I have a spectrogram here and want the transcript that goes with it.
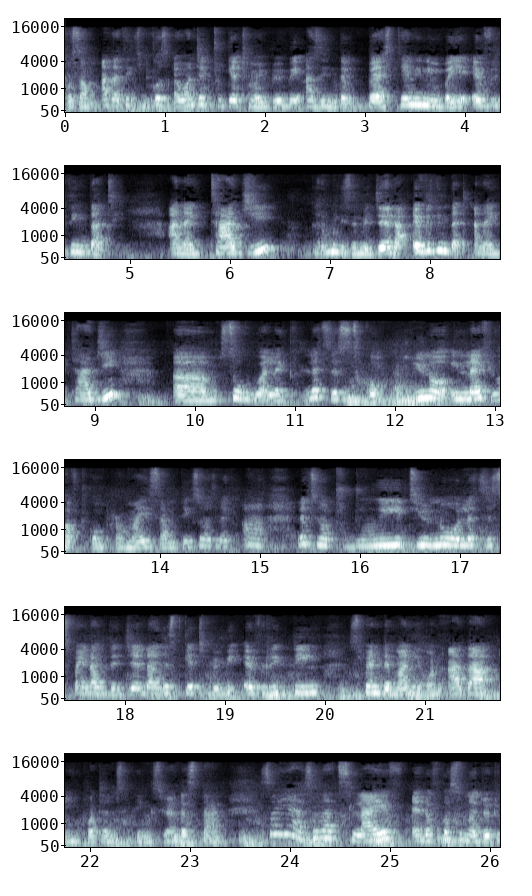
for some other things because i wanted to get my baby as in the best. Yani nimbaye everything that anahitaji. Karibu everything that anahitaji um so we were like let's just you know in life you have to compromise something. So i was like ah let's not do it you know let's just find out the gender just get baby everything spend the money on other important things you understand? So yeah so that's life. And of course nowadays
